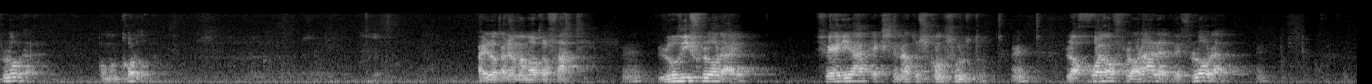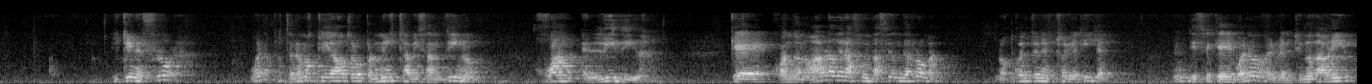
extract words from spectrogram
Flora, como en Córdoba. Ahí lo tenemos en otro fasti. ¿eh? Ludi Florae, Feria Exenatus Consulto, ¿eh? Los juegos florales de Flora. ¿Y quién es Flora? Bueno, pues tenemos que ir a otro cronista bizantino, Juan el que cuando nos habla de la fundación de Roma, nos cuenta una historietilla. ¿eh? Dice que, bueno, el 21 de abril,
